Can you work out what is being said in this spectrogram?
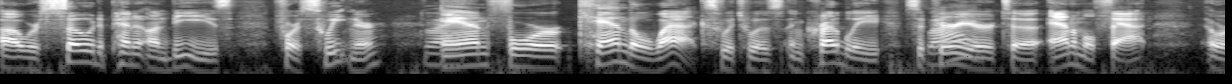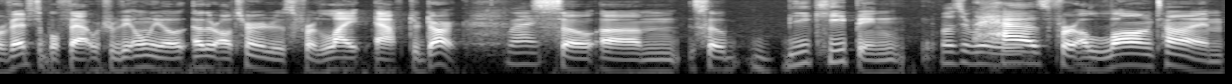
uh, were so dependent on bees for sweetener. Right. And for candle wax, which was incredibly superior to animal fat or vegetable fat, which were the only other alternatives for light after dark. Right. So, um, so beekeeping really- has for a long time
